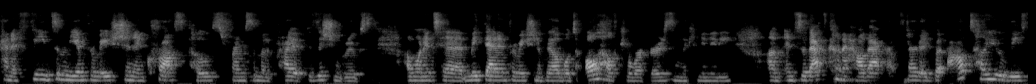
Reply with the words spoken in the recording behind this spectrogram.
kind of feed some of the information and cross post from some of the private physician groups. I wanted to make that information available to all healthcare workers in the community, um, and so that's kind of how that got started. But I'll tell you, Ellice,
